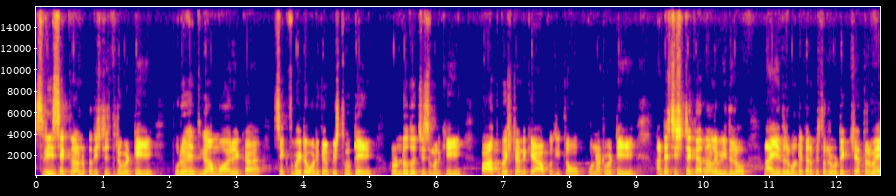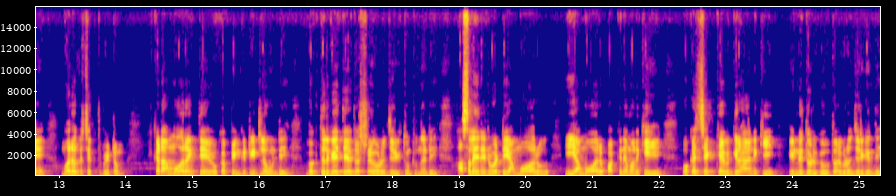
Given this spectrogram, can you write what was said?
శ్రీచక్రాన్ని ప్రతిష్ఠించినటువంటి పురోహిత్గా అమ్మవారి యొక్క శక్తిపీఠం ఒకటి కనిపిస్తుంటే రెండోది వచ్చేసి మనకి పాత బస్ స్టాండ్కి ఆపోజిట్లో ఉన్నటువంటి అంటే శిష్టకర్ణాల వీధిలో నా ఎదురుగుంట కనిపిస్తున్నటువంటి క్షేత్రమే మరొక శక్తిపీఠం. ఇక్కడ అమ్మవారు అయితే ఒక పెంకుటింట్లో ఉండి భక్తులకైతే దర్శనం ఇవ్వడం జరుగుతుంటుందండి. అసలైనటువంటి అమ్మవారు ఈ అమ్మవారి పక్కనే మనకి ఒక చెక్క విగ్రహానికి ఎండు తొడుగు తొరగడం జరిగింది.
